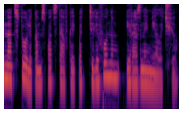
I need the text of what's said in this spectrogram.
над столиком с подставкой под телефоном и разной мелочью.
